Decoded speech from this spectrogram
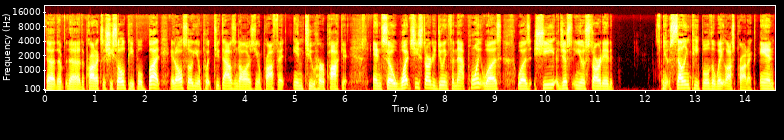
the, the, the, the, products that she sold people, but it also, you know, put $2,000, you know, profit into her pocket. And so what she started doing from that point was, was she just, you know, started you know, selling people the weight loss product. And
